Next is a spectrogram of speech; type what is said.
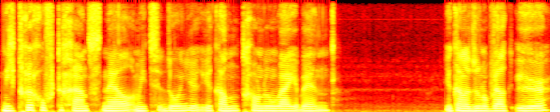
niet terug hoeft te gaan snel om iets te doen. Je, je kan het gewoon doen waar je bent. Je kan het doen op welk uur.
